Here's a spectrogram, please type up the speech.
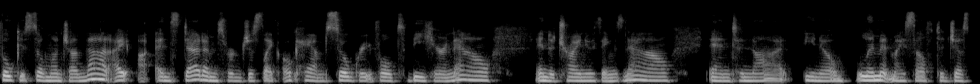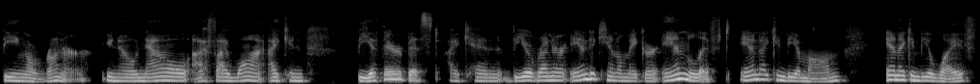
focus so much on that? I, I instead i'm sort of just like okay i'm so grateful to be here now and to try new things now and to not you know limit myself to just being a runner. You know now if i want i can be a therapist i can be a runner and a candle maker and lift and i can be a mom and I can be a wife.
